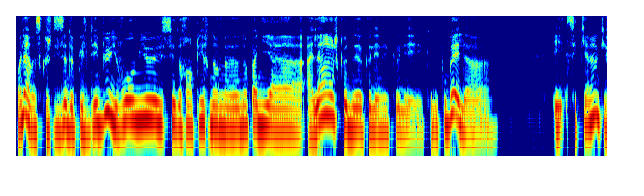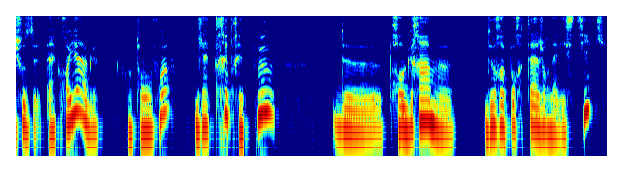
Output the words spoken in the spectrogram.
voilà, ce que je disais depuis le début, il vaut mieux essayer de remplir nos, paniers à, linge que, les, poubelles. Et c'est quand même quelque chose d'incroyable. Quand on voit, il y a très très peu de programmes de reportage journalistique.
